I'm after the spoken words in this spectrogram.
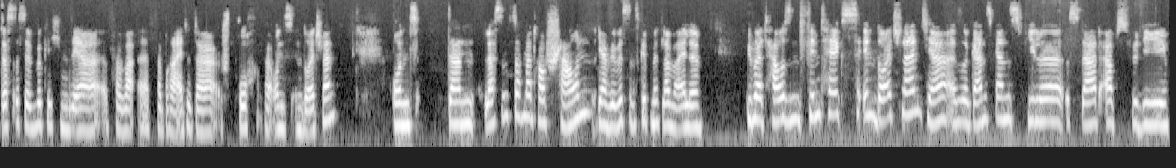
Das ist ja wirklich ein sehr ver äh, verbreiteter Spruch bei uns in Deutschland. Und dann lasst uns doch mal drauf schauen. Ja, wir wissen, es gibt mittlerweile über 1000 Fintechs in Deutschland. Ja, also ganz, ganz viele Startups für die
